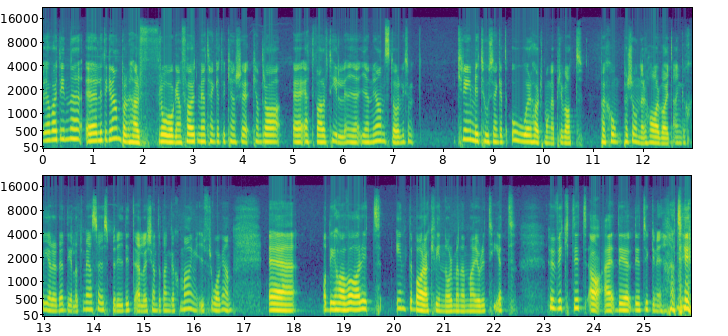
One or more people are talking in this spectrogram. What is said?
Vi har varit inne eh, lite grann på den här frågan förut, men jag tänker att vi kanske kan dra eh, ett varv till i, i en nyans. Då. Liksom, kring metoo så att oerhört många privatpersoner har varit engagerade, delat med sig, spridit eller känt ett engagemang i frågan. Eh, och det har varit inte bara kvinnor, men en majoritet hur viktigt, ja det, det tycker ni, att, det,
